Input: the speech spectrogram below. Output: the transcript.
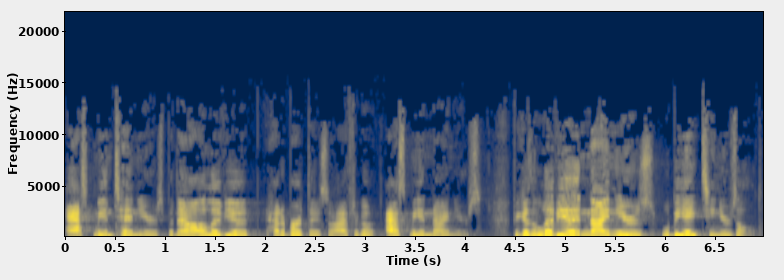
ask me in 10 years, but now Olivia had a birthday, so I have to go, ask me in nine years. Because Olivia in nine years will be 18 years old.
